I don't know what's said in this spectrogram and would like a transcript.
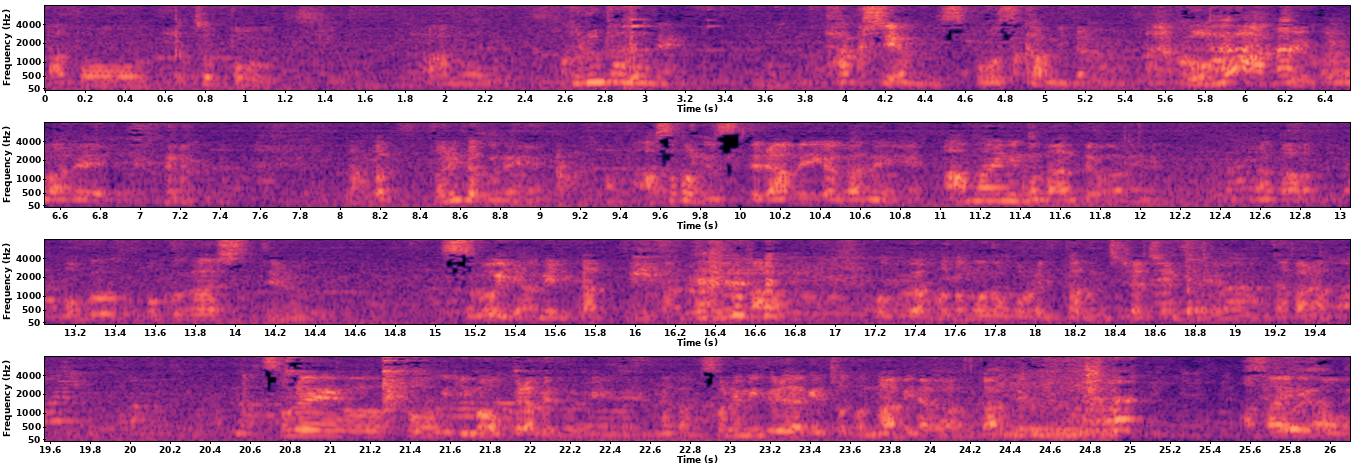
どあとちょっとあの車がねタクシーやのにスポーツカーみたいなゴワーっていう車で なんかとにかくねあそこに映ってるアメリカがねあまりにもなんていうのかねなんか僕僕が知ってるすごいアメリカっていう感じで、まあ、僕が子供の頃に多分チラチラ見てるようなだからなんかそれをと今を比べた時にねなんかそれ見てるだけちょっと涙が浮かんでくるようなあまりにも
